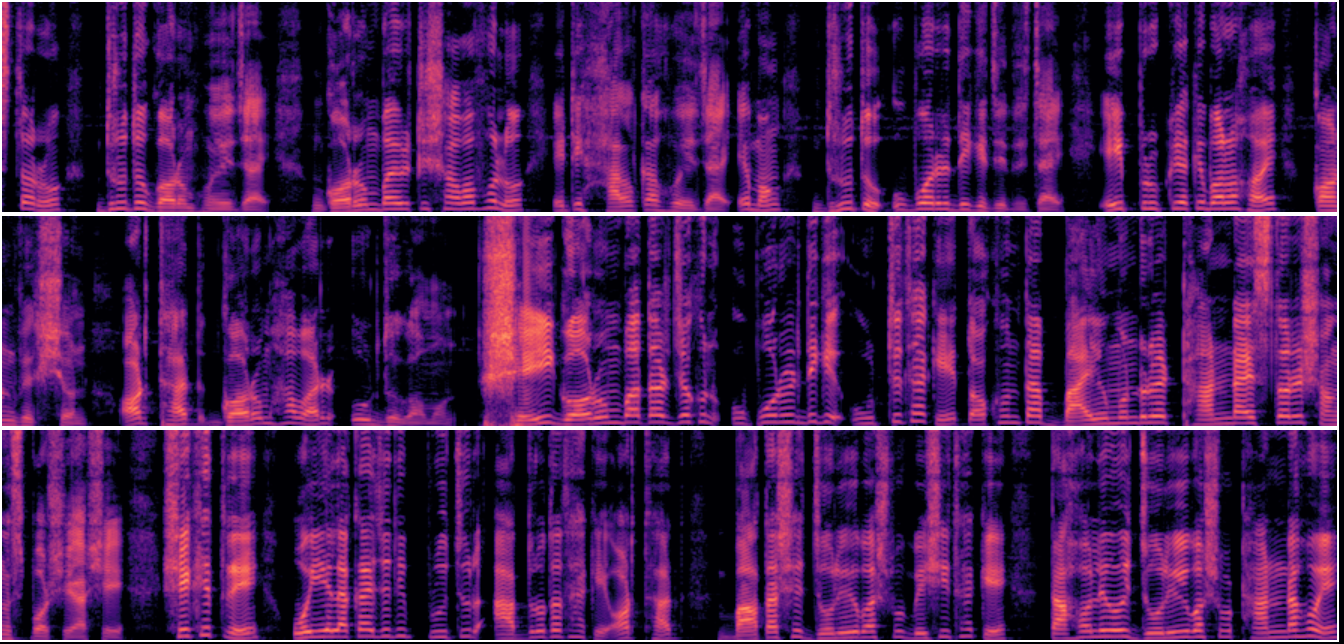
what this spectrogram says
স্তরও দ্রুত গরম হয়ে যায়। গরম বায়ুর একটি স্বভাব হলো এটি হালকা হয়ে যায় এবং দ্রুত উপরের দিকে যেতে চায়। এই প্রক্রিয়াকে বলা হয় কনভেকশন, অর্থাৎ গরম হাওয়ার ঊর্ধ্বগমন। সেই গরম বাতাস যখন উপরের দিকে উঠতে থাকে, তখন তা বায়ুমণ্ডলের ঠান্ডা স্তরের সংস্পর্শে আসে। সেক্ষেত্রে ওই এলাকায় যদি প্রচুর আর্দ্রতা থাকে, অর্থাৎ বাতাসে জলীয় বাষ্প বেশি থাকে, তাহলে ওই জলীয় বাষ্প ঠান্ডা হয়ে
